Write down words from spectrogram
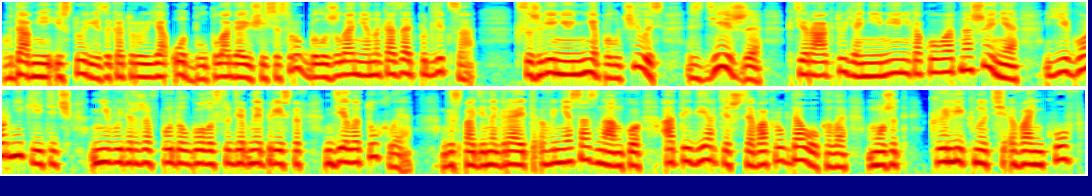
В давней истории, за которую я отбыл полагающийся срок, было желание наказать подлеца. К сожалению, не получилось. Здесь же к теракту я не имею никакого отношения. Егор Никитич, не выдержав, подал голос судебный пристав. Дело тухлое. Господин играет вне сознанку, а ты вертишься вокруг да около. Может, кликнуть Ваньков?»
